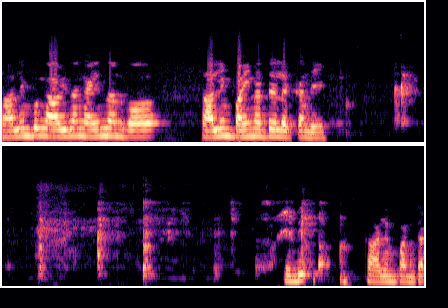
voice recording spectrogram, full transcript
తాలింపు ఇంకా ఆ విధంగా అయిందనుకో తాలింపు అయినట్టే లెక్కండి. ఇది తాలింపు అంటే.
